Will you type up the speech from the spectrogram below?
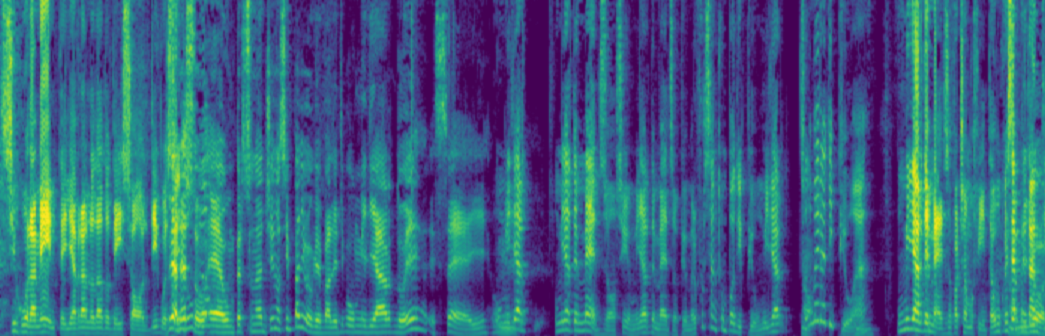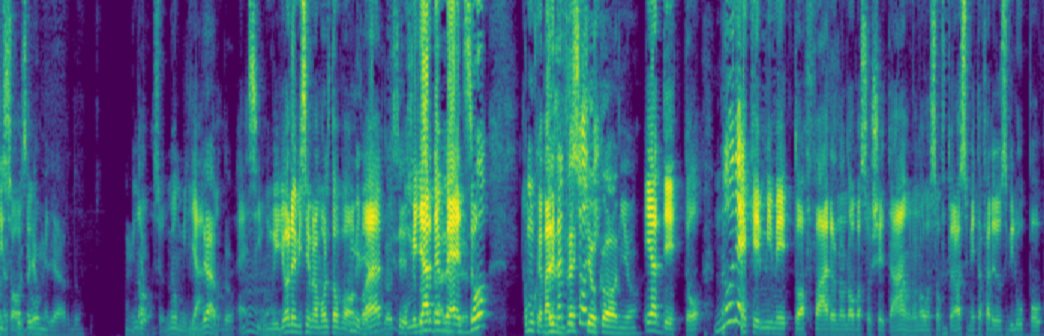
Sicuramente gli avranno dato dei soldi. Lui Questo è adesso indubbio. è un personaggino simpatico che vale tipo un miliardo e, e sei. un miliardo, un miliardo e mezzo. Sì, un miliardo e mezzo più o meno. Forse anche un po' di più. Un miliardo. Secondo No. me era di più, eh. Mm. Un miliardo e mezzo, facciamo finta. Comunque, sempre un milione, tanti scusa, soldi. è un miliardo. Un milione. No, secondo me un miliardo. miliardo? Eh sì, Ah. un milione mi sembra molto poco, miliardo, eh. sì, un miliardo e stare, è mezzo. Comunque vale Del tanti soldi. conio. E ha detto: Non è che mi metto a fare una nuova società, una nuova software house, mi metto a fare lo sviluppo,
